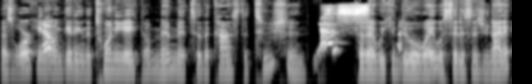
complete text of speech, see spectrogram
that's working yep. on getting the 28th Amendment to the Constitution. Yes. So that we can do away with Citizens United.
